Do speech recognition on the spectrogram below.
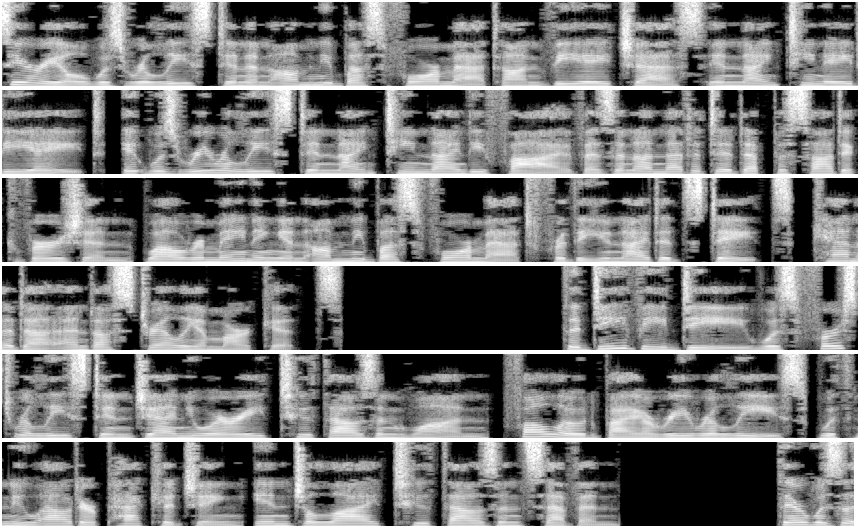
serial was released in an omnibus format on VHS in 1988. It was re-released in 1995 as an unedited episodic version while remaining in omnibus format for the United States, Canada and Australia markets. The DVD was first released in January 2001, followed by a re-release with new outer packaging in July 2007. There was a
